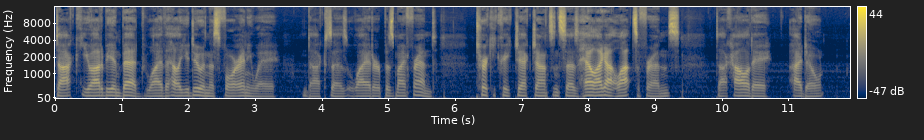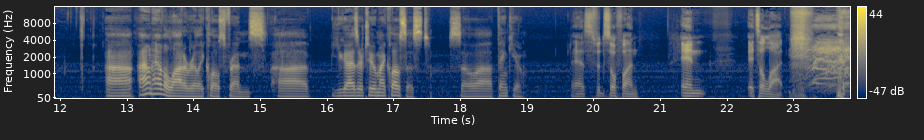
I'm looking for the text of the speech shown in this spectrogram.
Doc, you ought to be in bed. Why the hell are you doing this for anyway? Doc says, Wyatt Earp is my friend. Turkey Creek Jack Johnson says, Hell, I got lots of friends. Doc Holliday, I don't. Uh, I don't have a lot of really close friends. Uh, you guys are two of my closest. So uh, thank you. Yeah, it's been so fun, and it's a lot.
